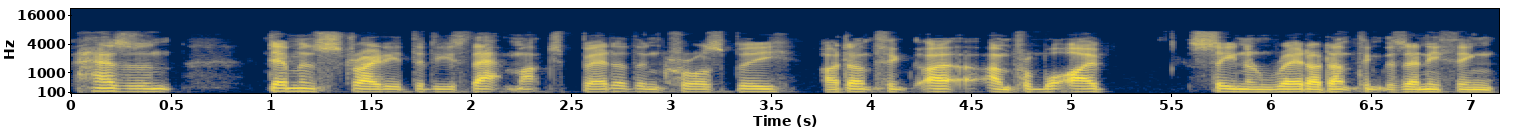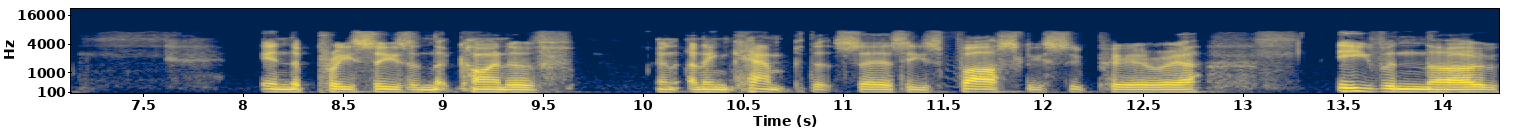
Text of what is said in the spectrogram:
hasn't demonstrated that he's that much better than Crosby, I don't think. I, am from what I've seen and read, I don't think there's anything in the preseason that kind of and, and in camp that says he's vastly superior, even though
